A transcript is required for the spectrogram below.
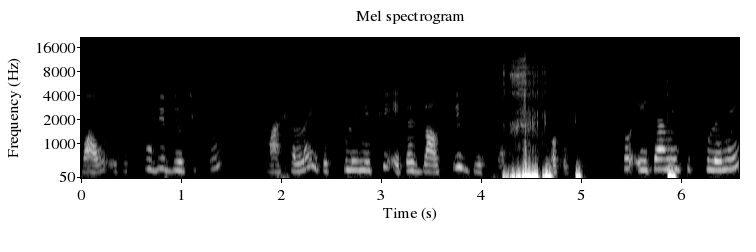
wow এটা খুবই বিউটিফুল মার্শাল্লাহ এটা খুলে নিচ্ছি। এটার blouse piece this one okay তো এটা আমি একটু খুলে নেই।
